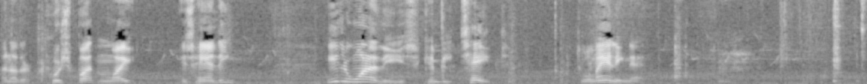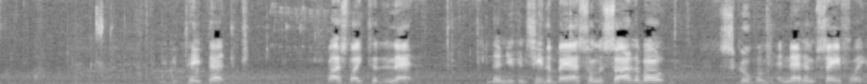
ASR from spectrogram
Another push button light is handy. Either one of these can be taped to a landing net. You can tape that flashlight to the net, and then you can see the bass on the side of the boat, scoop him, and net him safely.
